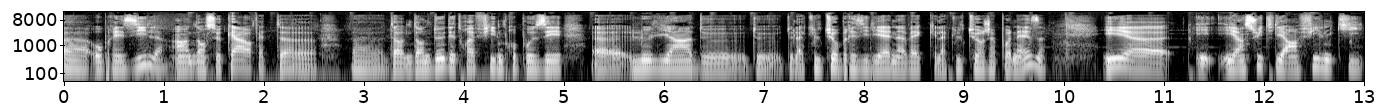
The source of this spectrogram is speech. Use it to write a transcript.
euh, au Brésil. Hein, dans ce cas, en fait, euh, euh, dans, deux des trois films proposés, euh, le lien de, la culture brésilienne avec la culture japonaise et euh, ensuite, il y a un film qui,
